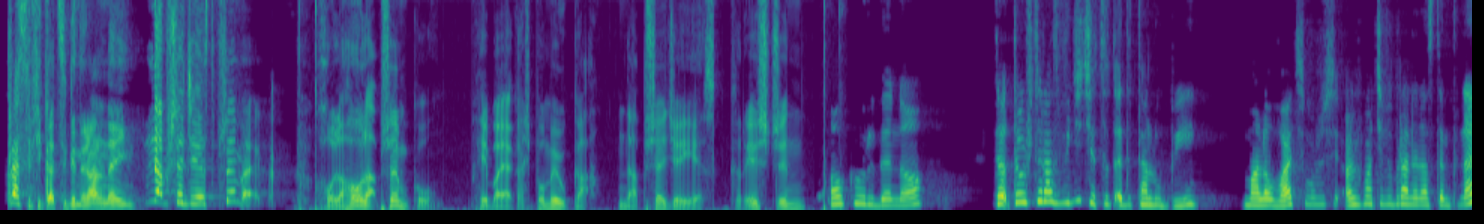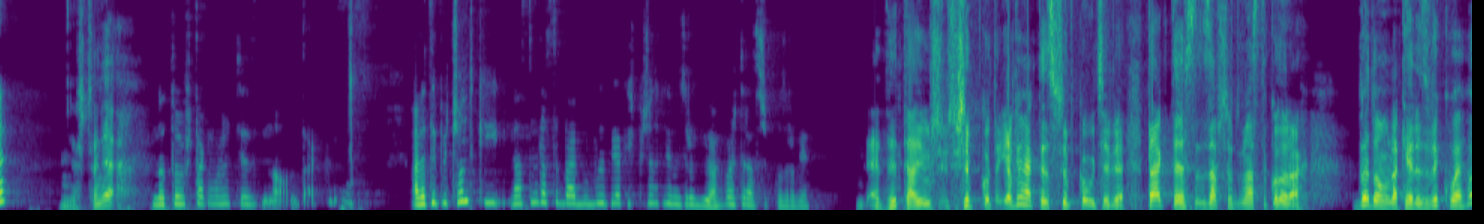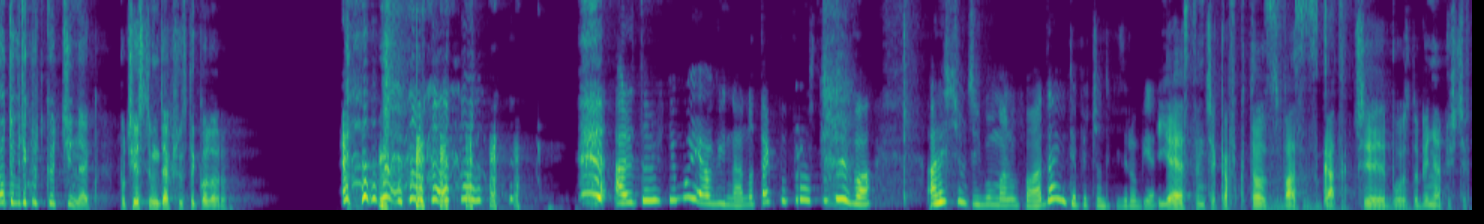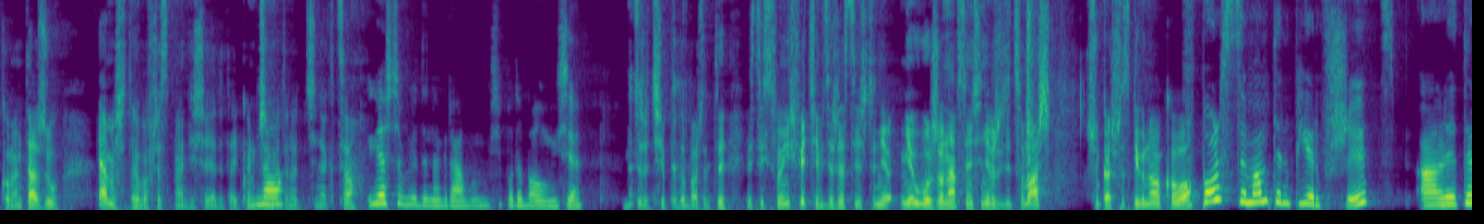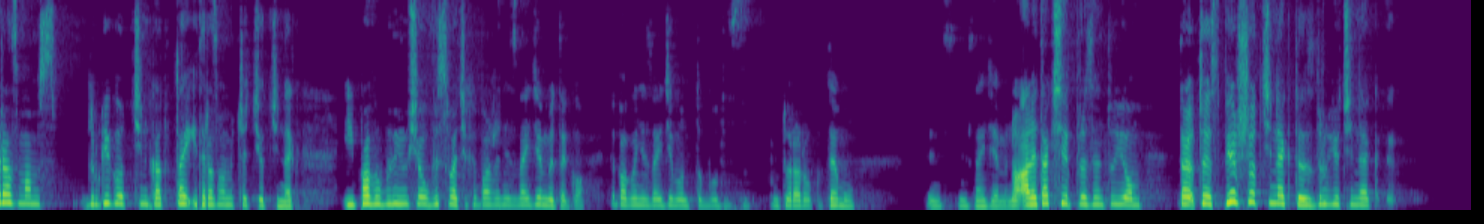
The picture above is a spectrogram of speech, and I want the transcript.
Klasyfikacji generalnej na przedzie jest Przemek. Hola, hola, Przemku. Chyba jakaś pomyłka. Na przedzie jest Kryszczyn, O kurde, no. To, to już teraz widzicie, co Edyta lubi malować. Może się, a już macie wybrane następne? Jeszcze nie. No to już tak możecie, no tak. Ale te pieczątki, następny raz chyba jakby były jakieś pieczątki, to bym zrobiła. Chyba, że teraz szybko zrobię. Edyta, już szybko. Ja wiem, jak to jest szybko u ciebie. Tak, to jest zawsze w 12 kolorach. Będą lakiery zwykłe. O, to będzie krótki odcinek. Po 30 minutach szósty kolor. Ale to już nie moja wina, no tak po prostu bywa. Ale jeszcze coś bym malowała. Daj mi te pieczątki zrobię. Jestem ciekaw, kto z was zgadł, czy było zdobienia. Piszcie w komentarzu. Ja myślę, to chyba wszystko na dzisiaj, Edyta. I kończymy No. ten odcinek, co? Jeszcze bym jeden nagrała, bo mi się podobało mi się. Widzę, że ci się podoba, że ty jesteś w swoim świecie. Widzę, że jesteś jeszcze nie, nieułożona, w sensie nie wiesz, gdzie co masz. Szukasz wszystkiego naokoło. W Polsce mam ten pierwszy, ale teraz mam z drugiego odcinka tutaj i teraz mamy trzeci odcinek. I Paweł by mi musiał wysłać, chyba że nie znajdziemy tego. Chyba go nie znajdziemy, on to było półtora roku temu, więc nie znajdziemy. No ale tak się prezentują. To, to jest pierwszy odcinek, to jest drugi odcinek.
